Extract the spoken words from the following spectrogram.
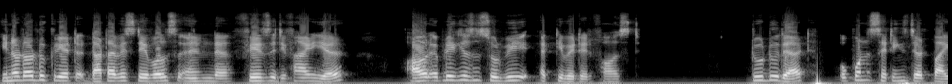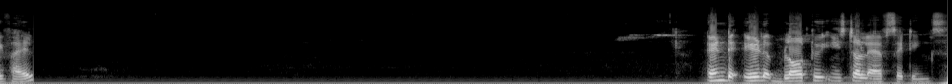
In order to create database tables and fields defined here, our application should be activated first. To do that, open settings.py file. And add blog to install app settings.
